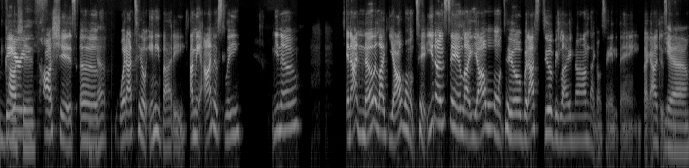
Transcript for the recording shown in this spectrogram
very cautious, cautious of yep. What I tell anybody. I mean, honestly, you know, and I know like y'all won't tell, you know what I'm saying? Like y'all won't tell, but I still be like, no, I'm not gonna say anything. Like I just yeah,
